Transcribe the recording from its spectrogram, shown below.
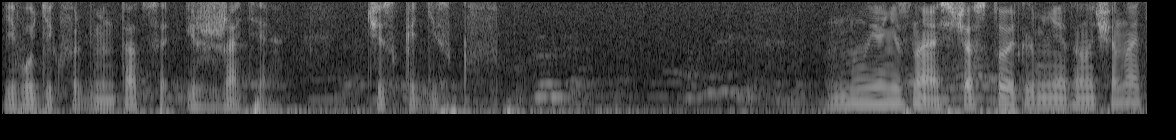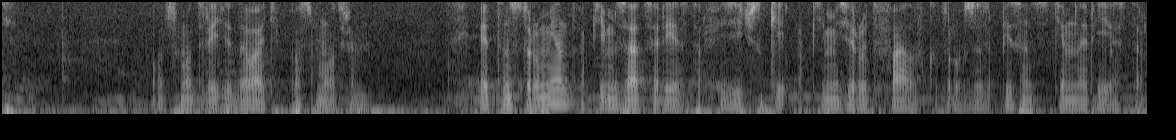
Его дефрагментация и сжатие. Чистка дисков. Ну, я не знаю, сейчас стоит ли мне это начинать. Вот смотрите, давайте посмотрим. Этот инструмент оптимизации реестра физически оптимизирует файлы, в которых записан системный реестр.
